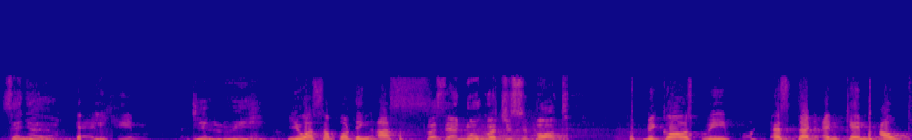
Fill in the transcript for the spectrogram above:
Seigneur, tell him dis-lui you are supporting us que c'est nous que tu supportes. because we protested and came out.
